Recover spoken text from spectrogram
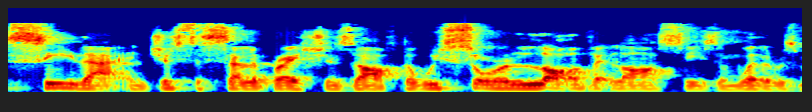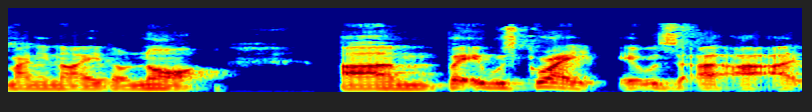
see that in just the celebrations after. We saw a lot of it last season, whether it was Man United or not. Um, but it was great. It was, I, I,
